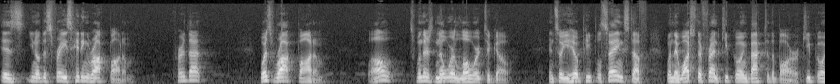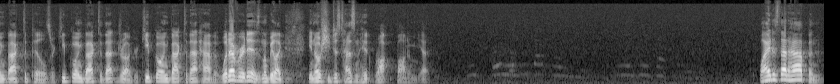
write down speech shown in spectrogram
is, you know, this phrase hitting rock bottom. Heard that? What's rock bottom? Well, it's when there's nowhere lower to go. And so you hear people saying stuff when they watch their friend keep going back to the bar, or keep going back to pills, or keep going back to that drug, or keep going back to that habit, whatever it is. And they'll be like, you know, she just hasn't hit rock bottom yet. Why does that happen?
